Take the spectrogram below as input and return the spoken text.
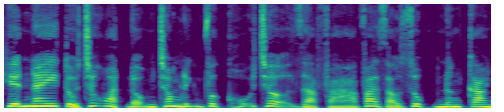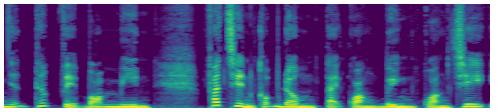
Hiện nay, tổ chức hoạt động trong lĩnh vực hỗ trợ giả phá và giáo dục nâng cao nhận thức về bom mìn, phát triển cộng đồng tại Quảng Bình, Quảng Trị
